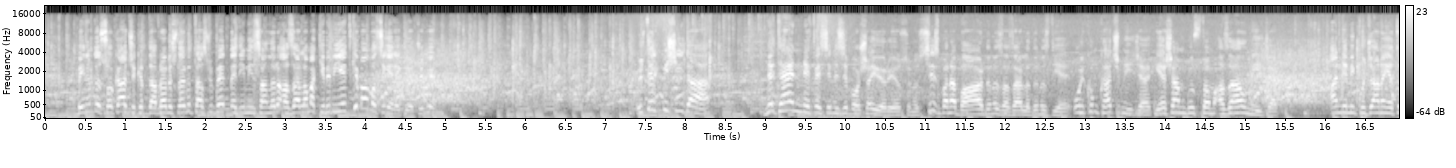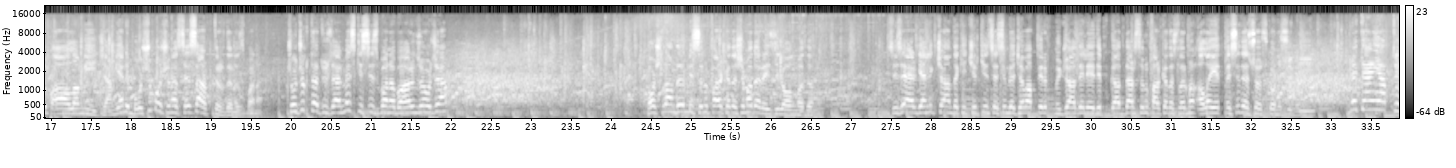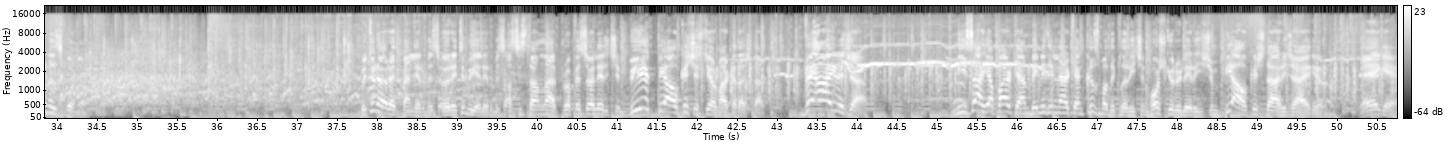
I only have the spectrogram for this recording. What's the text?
benim de sokağa çıkıp davranışlarını tasvip etmediğim insanları azarlamak gibi bir yetkim olması gerekiyor. Çünkü Üstelik bir şey daha. Neden nefesinizi boşa yoruyorsunuz? Siz bana bağırdınız, azarladınız diye. Uykum kaçmayacak, yaşam gustom azalmayacak. Annemin kucağına yatıp ağlamayacağım. Yani boşu boşuna ses arttırdınız bana. Çocuk da düzelmez ki siz bana bağırınca hocam. Hoşlandığım bir sınıf arkadaşıma da rezil olmadım. Size ergenlik çağındaki çirkin sesimle cevap verip mücadele edip gaddar sınıf arkadaşlarımın alay etmesi de söz konusu değil. Neden yaptınız bunu? Bütün öğretmenlerimiz, öğretim üyelerimiz, asistanlar, profesörler için büyük bir alkış istiyorum arkadaşlar. Ve ayrıca mizah yaparken, beni dinlerken kızmadıkları için, hoşgörüleri için bir alkış daha rica ediyorum. Peki.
